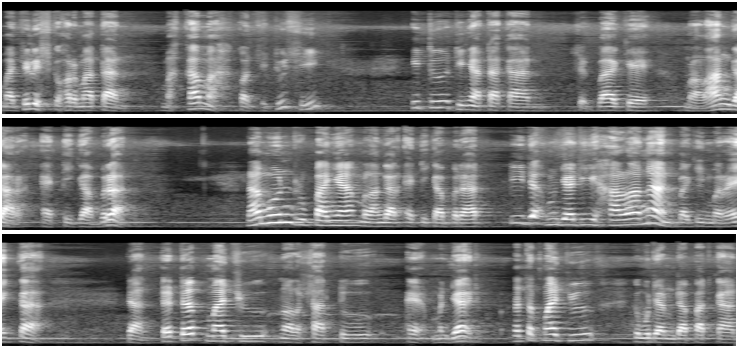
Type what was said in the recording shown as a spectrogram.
Majelis Kehormatan Mahkamah Konstitusi itu dinyatakan sebagai melanggar etika berat. Namun rupanya melanggar etika berat tidak menjadi halangan bagi mereka dan tetap maju 01 eh menjadi tetap maju kemudian mendapatkan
